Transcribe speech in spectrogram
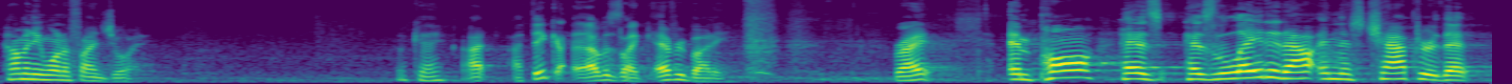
How many want to find joy? Okay, I, I think that was like everybody, right? And Paul has, has laid it out in this chapter that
